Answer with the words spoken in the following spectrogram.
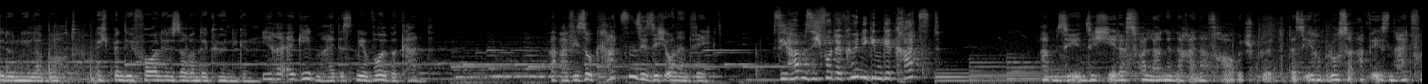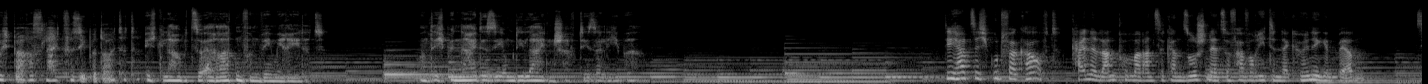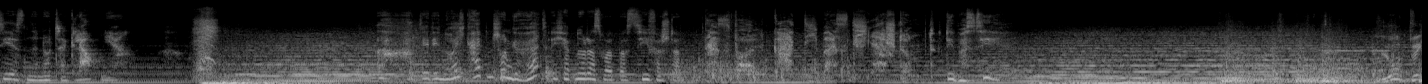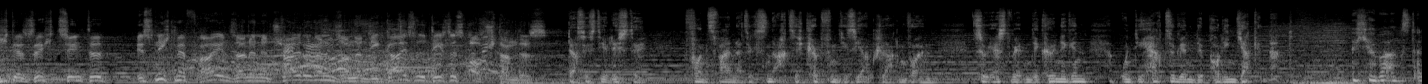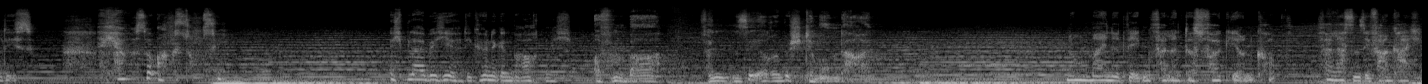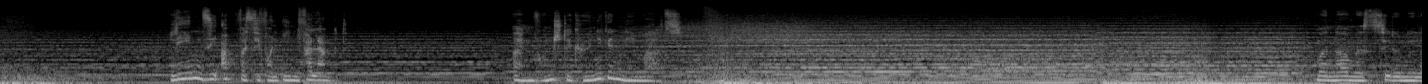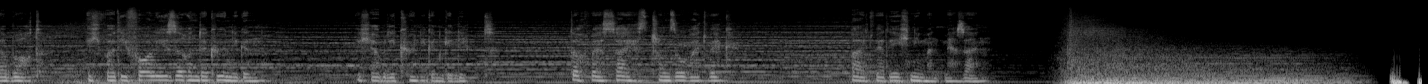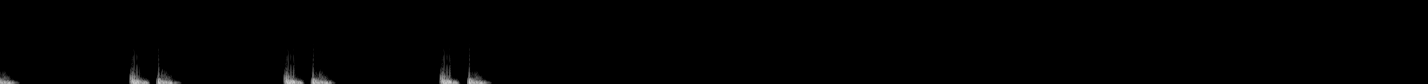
Sidonie Laborde. Ich bin die Vorleserin der Königin. Ihre Ergebenheit ist mir wohl bekannt. Aber wieso kratzen Sie sich unentwegt? Sie haben sich vor der Königin gekratzt. Haben Sie in sich je das Verlangen nach einer Frau gespürt, dass Ihre bloße Abwesenheit furchtbares Leid für Sie bedeutete? Ich glaube zu erraten, von wem ihr redet. Und ich beneide sie um die Leidenschaft dieser Liebe. Die hat sich gut verkauft. Keine Landpomeranze kann so schnell zur Favoritin der Königin werden. Sie ist eine Nutte, glaub mir. Die Neuigkeiten schon gehört? Ich habe nur das Wort Bastille verstanden. Das Volk hat die Bastille erstürmt. Die Bastille. Ludwig XVI. ist nicht mehr frei in seinen Entscheidungen, sondern die Geisel dieses Aufstandes. Das ist die Liste von 286 Köpfen, die Sie abschlagen wollen. Zuerst werden die Königin und die Herzogin de Polignac genannt. Ich habe Angst, Alice. Ich habe so Angst um sie. Ich bleibe hier. Die Königin braucht mich. Offenbar finden Sie Ihre Bestimmung darin. Nun meinetwegen verlangt das Volk Ihren Kopf. Verlassen Sie Frankreich. Lehnen Sie ab, was sie von Ihnen verlangt. Ein Wunsch der Königin niemals. Mein Name ist Sidonie Laborde. Ich war die Vorleserin der Königin. Ich habe die Königin geliebt. Doch Versailles ist schon so weit weg. Bald werde ich niemand mehr sein.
